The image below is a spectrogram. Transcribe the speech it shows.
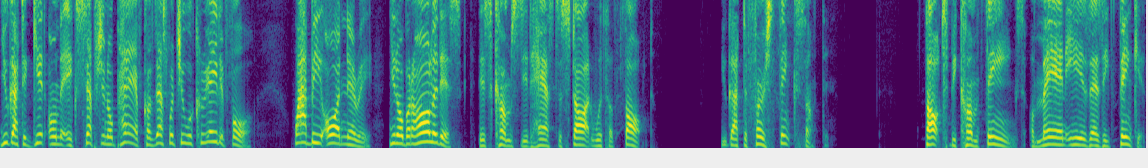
You got to get on the exceptional path because that's what you were created for. Why be ordinary? You know, but all of this, this comes, it has to start with a thought. You got to first think something. Thoughts become things. A man is as he thinketh.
